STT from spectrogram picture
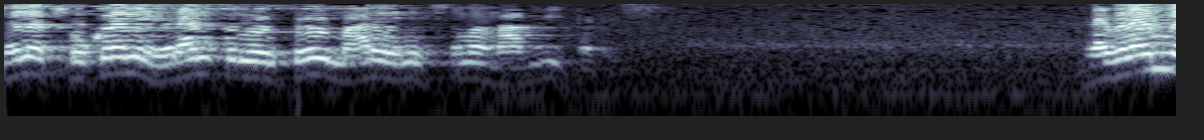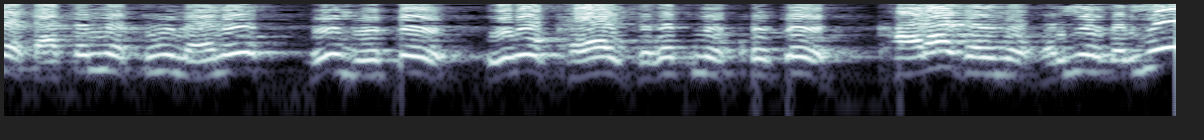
નાના છોકરાને હેરાન કર્યું હોય તો મારે એની ક્ષમા માંગવી પડે ભગવાનના શાસનમાં તું નાનો, હું મોટો, એવો ખ્યાલ જગતનો ખોટો ખારા જળનો હરિયો દરિયો,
